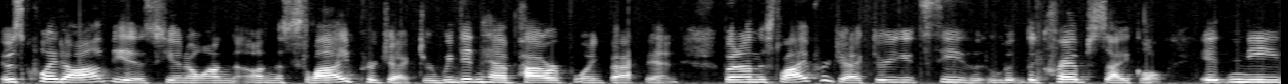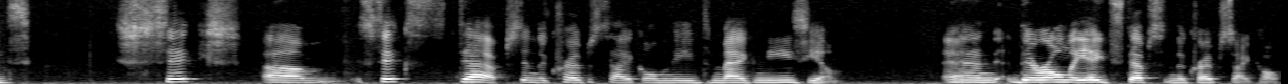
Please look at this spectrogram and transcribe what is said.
it was quite obvious, you know, on, on the slide projector. We didn't have PowerPoint back then, but on the slide projector, you'd see the, the Krebs cycle. It needs six, um, six steps in the Krebs cycle needs magnesium. And there are only eight steps in the Krebs cycle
